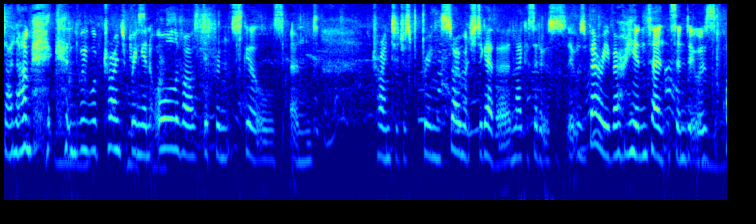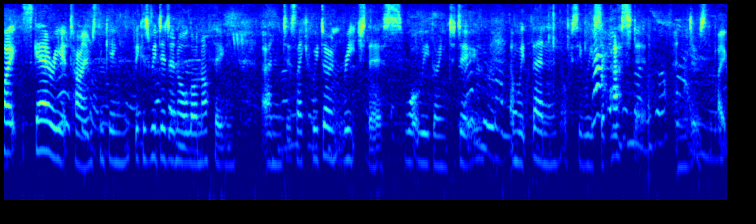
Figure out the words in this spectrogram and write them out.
dynamic, and we were trying to bring in all of our different skills and trying to just bring so much together. And like I said, it was it was very very intense, and it was quite scary at times, thinking because we did an all or nothing. And it's like if we don't reach this, what are we going to do? And we then obviously we surpassed it, and it was like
